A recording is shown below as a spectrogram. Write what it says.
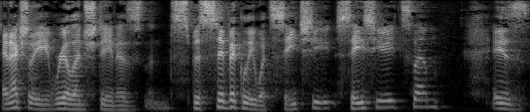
and actually, real interesting is specifically what sati- satiates them is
